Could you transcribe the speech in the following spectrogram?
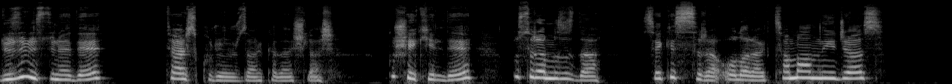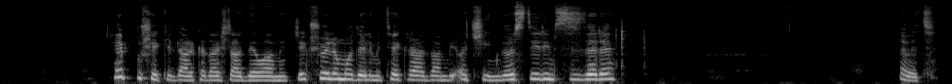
Düzün üstüne de ters kuruyoruz arkadaşlar. Bu şekilde bu sıramızı da 8 sıra olarak tamamlayacağız. Hep bu şekilde arkadaşlar devam edecek. Şöyle modelimi tekrardan bir açayım göstereyim sizlere. Evet.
